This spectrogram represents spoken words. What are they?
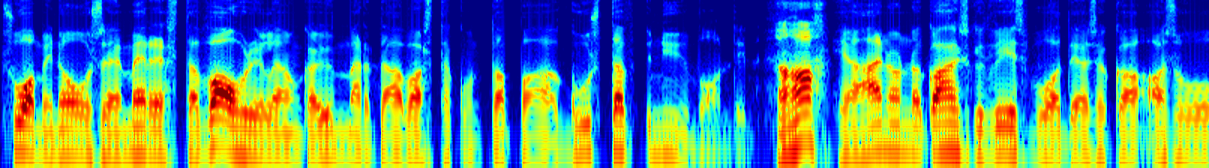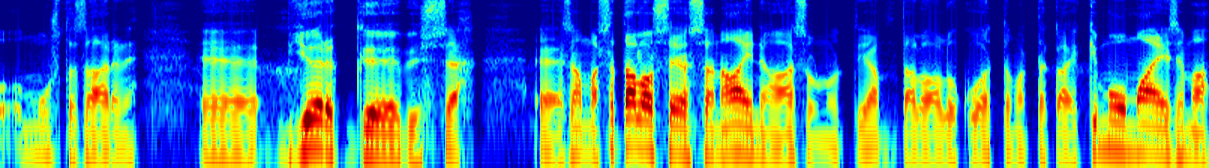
Suomi nousee merestä vauhdilla, jonka ymmärtää vasta kun tapaa Gustav Nybondin. Aha, Ja hän on 85-vuotias, joka asuu Mustasaaren äh, Björkövyssä, äh, samassa talossa, jossa on aina asunut. Ja taloa lukuottamatta kaikki muu maisema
